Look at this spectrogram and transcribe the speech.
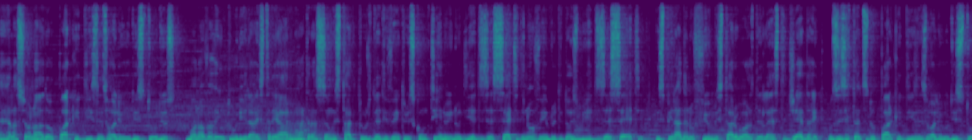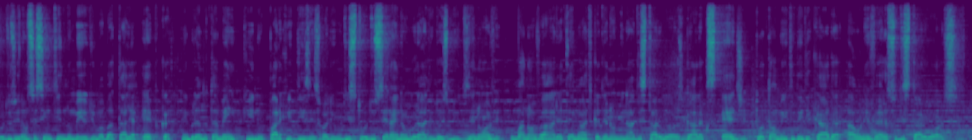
relacionado ao parque Disney Hollywood Studios, uma nova aventura irá estrear na atração Star Tours The Adventures Continue no dia 17 de novembro de 2017. Inspirada no filme Star Wars The Last Jedi, os visitantes do parque Disney Hollywood Studios irão se sentir no meio de uma batalha épica. Lembrando também que no parque Disney Hollywood Studios será inaugurado em 2019 uma nova área temática denominada Star Wars Galaxy Edge, totalmente dedicada ao universo de Star Wars.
